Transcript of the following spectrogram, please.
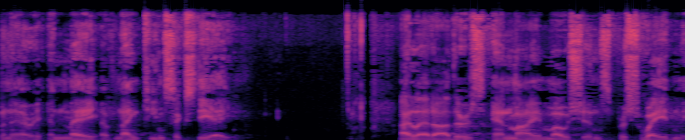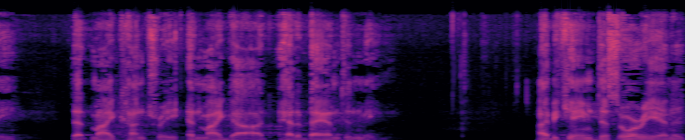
seminary in May of 1968. I let others and my emotions persuade me that my country and my God had abandoned me. I became disoriented,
